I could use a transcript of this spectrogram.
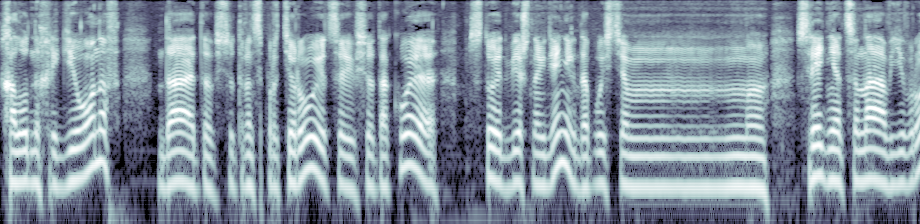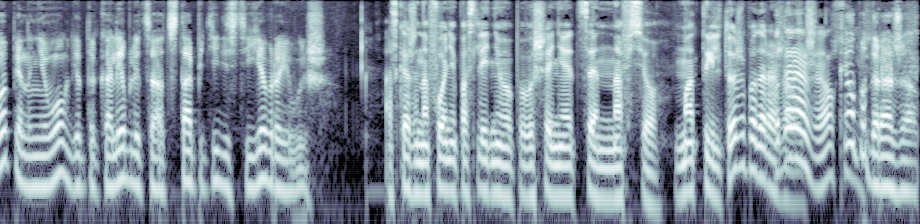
холодных регионов, да, это все транспортируется и все такое, стоит бешеных денег. Допустим, средняя цена в Европе на него где-то колеблется от 150 евро и выше. А скажи, на фоне последнего повышения цен на все, мотыль тоже подорожал? подорожал. Все конечно. подорожало,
